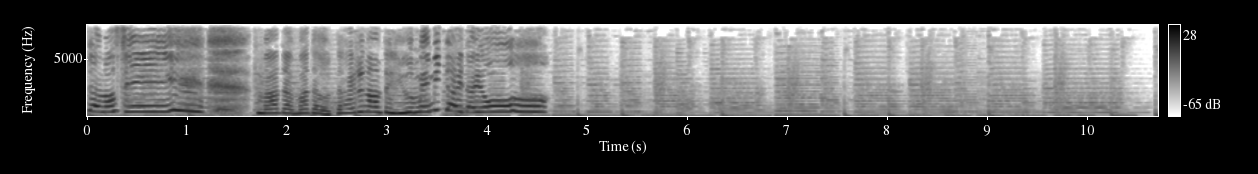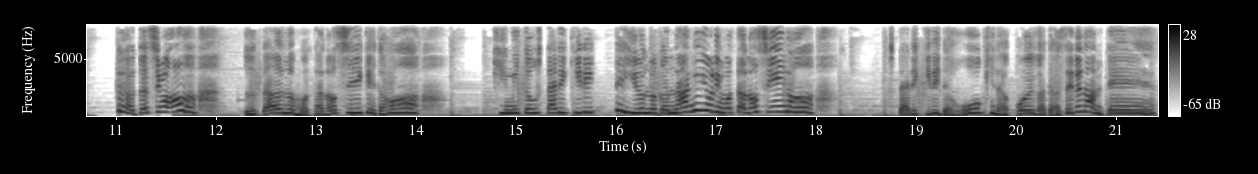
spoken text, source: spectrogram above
楽しい。まだまだ歌えるなんて夢みたいだよ。私も歌うのも楽しいけど、君と二人きりっていうのが何よりも楽しいの。二人きりで大きな声が出せるなんて、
